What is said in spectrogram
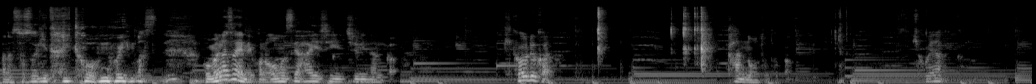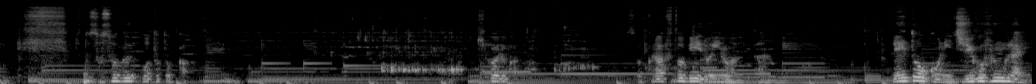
あの注ぎたいと思います。ごめんなさいね、この音声配信中になんか、聞こえるかな？缶の音とか。聞こえなかったな？注ぐ音とか。聞こえるかな？そう、クラフトビールを今、あの、冷凍庫に15分ぐらい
